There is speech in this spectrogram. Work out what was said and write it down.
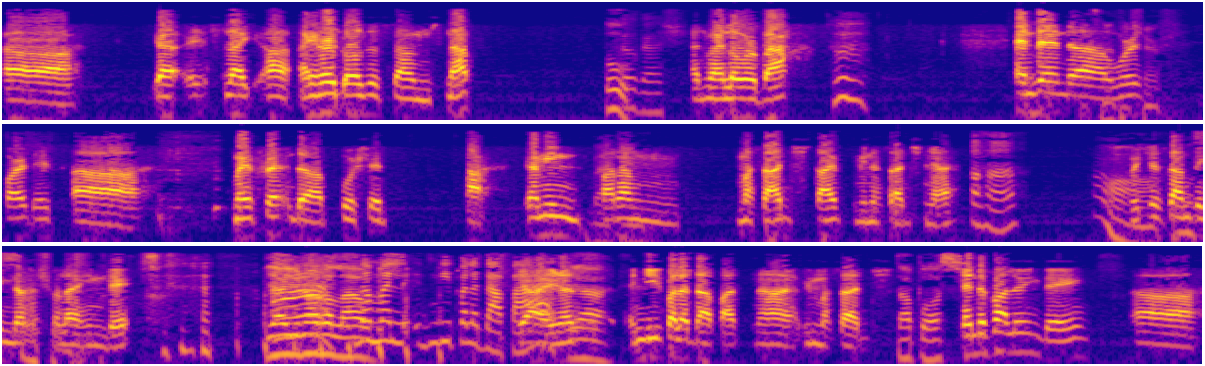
uh, yeah, it's like uh, I heard also some snap Oh Ooh. gosh. at my lower back, and then That's uh, not worst pinch nerve. part is uh, my friend uh, pushed it. Ah, I mean, Back parang massage type, minasage niya, Uh huh. Oh, which is something that that pala hindi. Yeah, you're not Na allowed. mal- hindi pala dapat. Yeah, Yeah. hindi pala dapat na i-massage. Tapos, And the following day, uh,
